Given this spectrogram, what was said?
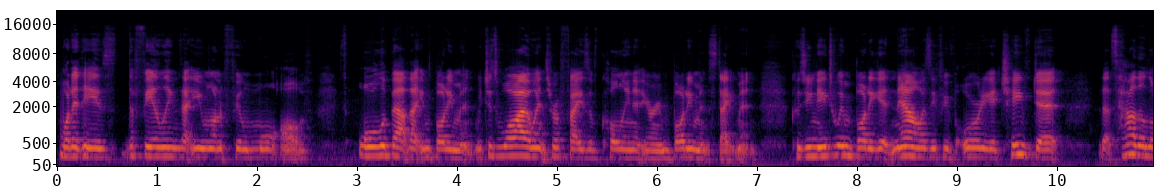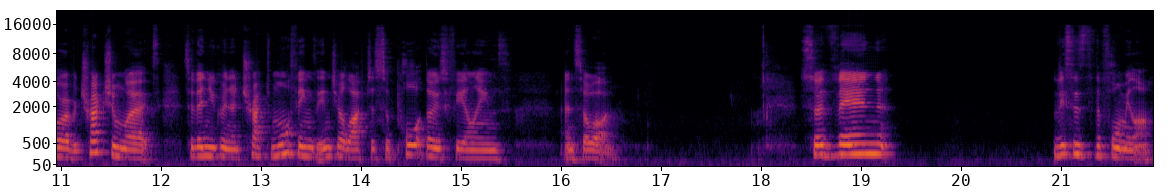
what it is the feeling that you want to feel more of. It's all about that embodiment which is why i went through a phase of calling it your embodiment statement because you need to embody it now as if you've already achieved it. That's how the law of attraction works. So then you can attract more things into your life to support those feelings and so on. So then this is the formula.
